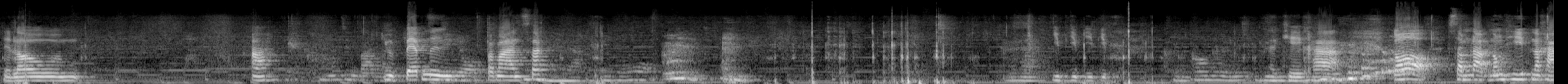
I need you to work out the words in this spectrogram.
เดี๋ยวเรา อะ หยุดแป๊บหนึ่งประมาณสักหยิบหยิบหยิบหยิบโอเคค่ะ ก็สำหรับน้องทิพย์นะคะ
